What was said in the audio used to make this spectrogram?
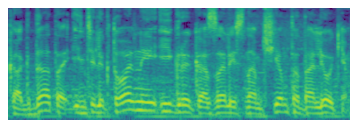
Когда-то интеллектуальные игры казались нам чем-то далеким,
